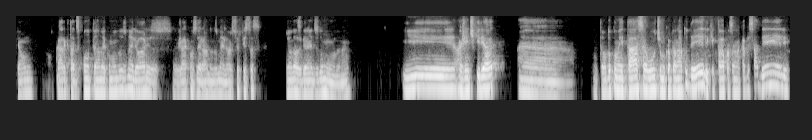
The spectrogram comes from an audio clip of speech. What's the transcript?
que é um cara que está despontando aí como um dos melhores, já é considerado um dos melhores surfistas de uma das grandes do mundo, né? E a gente queria é, então documentar esse último campeonato dele, o que estava passando na cabeça dele,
